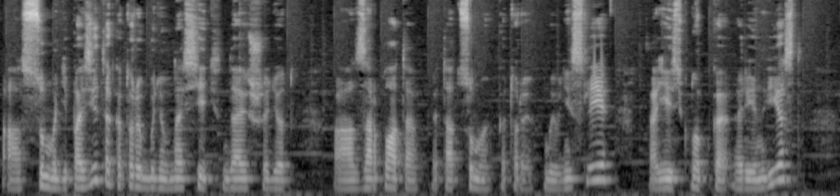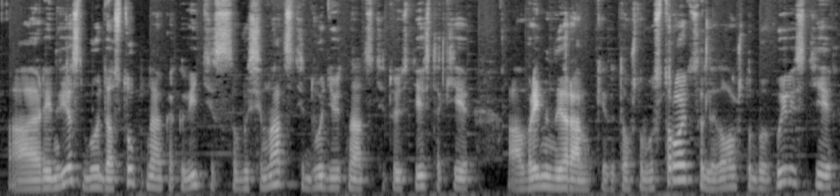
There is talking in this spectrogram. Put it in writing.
а, сумма депозита, который будем вносить, дальше идет а, зарплата, это от суммы, которую мы внесли, а есть кнопка «Реинвест», а реинвест будет доступно, как видите, с 18 до 19. То есть есть такие а, временные рамки для того, чтобы устроиться, для того, чтобы вывести,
